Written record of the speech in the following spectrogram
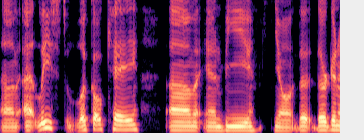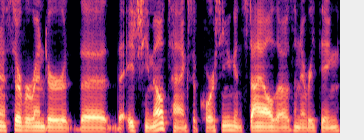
um, at least look okay um, and be, you know, the, they're going to server render the the HTML tags, of course, and you can style those and everything.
